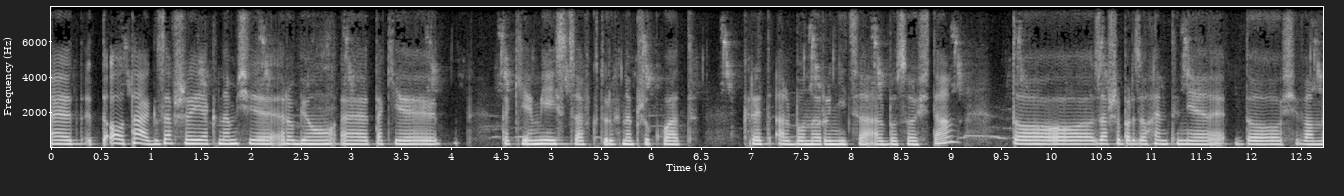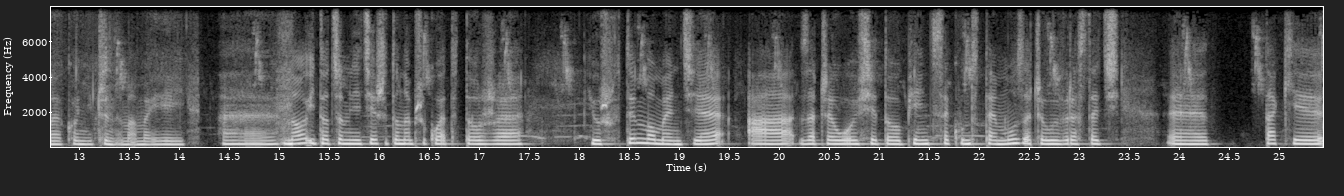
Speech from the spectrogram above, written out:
E, o tak, zawsze jak nam się robią takie, takie miejsca, w których na przykład kret albo nornica albo coś tam, to zawsze bardzo chętnie dosiewamy koniczyny. Mamy jej. E, no i to, co mnie cieszy, to na przykład to, że już w tym momencie, a zaczęło się to 5 sekund temu, zaczęły wyrastać e, takie,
